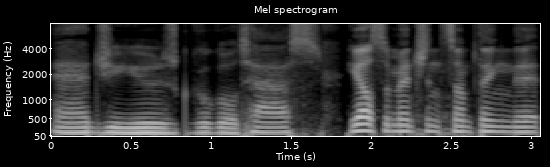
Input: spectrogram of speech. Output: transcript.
and you use Google Tasks. He also mentioned something that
